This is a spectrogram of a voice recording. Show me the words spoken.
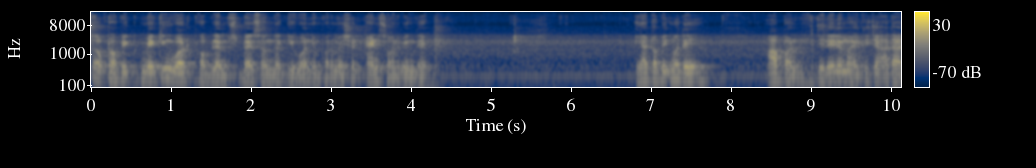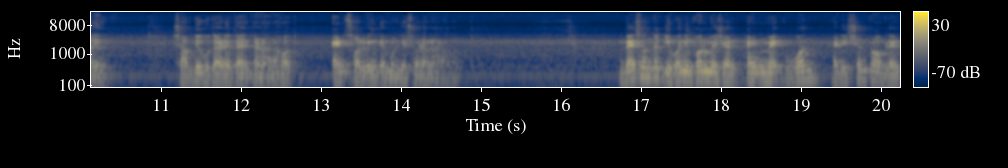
sub topic making word problems based on the given information and solving them या टॉपिकमध्ये आपण दिलेल्या माहितीच्या आधारे शाब्दिक उदाहरणे तयार करणार आहोत. अँड सॉल्विंग ते म्हणजे सोडवणार आहोत. Based on the given information and make one addition problem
